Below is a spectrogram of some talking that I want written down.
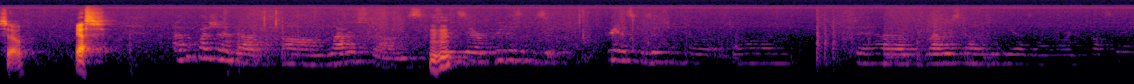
So, yes? I have a question about um, bladder stones. Mhm. Is there a predisposi- predisposition for a gentleman to have bladder stones if he has an enlarged prostate?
